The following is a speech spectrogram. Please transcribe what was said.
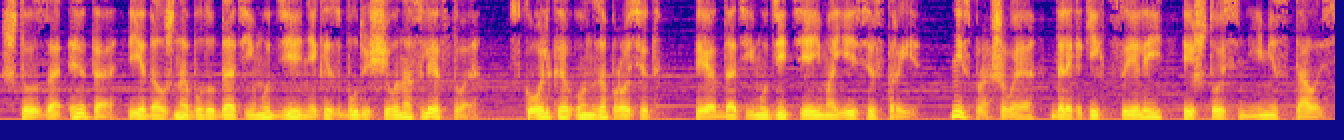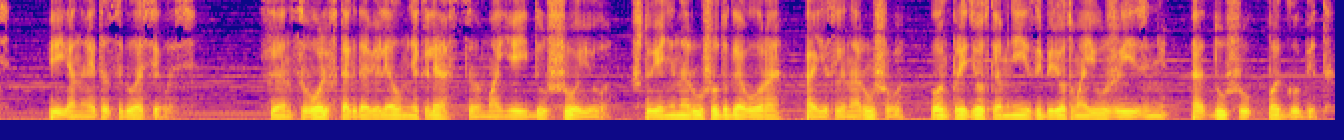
что за это я должна буду дать ему денег из будущего наследства – сколько он запросит, и отдать ему детей моей сестры, не спрашивая, для каких целей и что с ними сталось. И я на это согласилась. Ханс Вольф тогда велел мне клясться моей душою, что я не нарушу договора, а если нарушу, он придет ко мне и заберет мою жизнь, а душу погубит.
